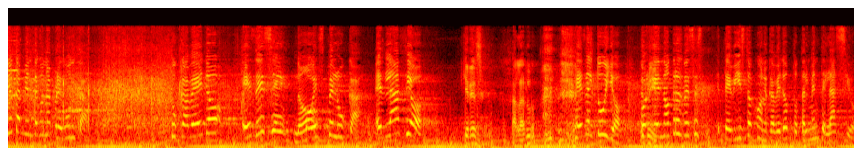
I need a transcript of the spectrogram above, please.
Yo también tengo una pregunta. ¿Tu cabello es ese No. o es peluca? Es lacio. ¿Quieres jalarlo? Es el tuyo. Porque en otras veces te he visto con el cabello totalmente lacio.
